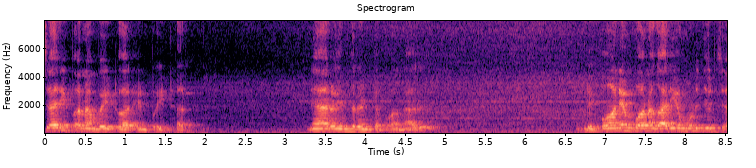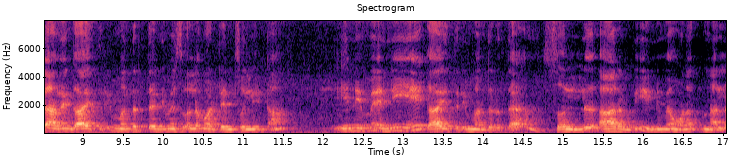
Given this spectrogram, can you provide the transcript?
சரிப்பா நான் போயிட்டு வரேன்னு போயிட்டார். நேரம் இந்திரன்ட்ட போனார். இப்படி போனேன் போன காரியம் முடிஞ்சிருச்சு. அவன் காயத்ரி மந்திரத்தை இனிமேல் சொல்ல மாட்டேன்னு சொல்லிட்டான். இனிமே நீ காயத்ரி மந்திரத்தை சொல்லு ஆரம்பி. இனிமேல் உனக்கு நல்ல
